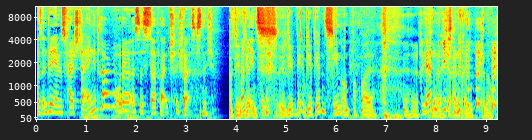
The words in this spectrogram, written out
Also entweder haben wir es falsch da eingetragen oder es ist da falsch. Ich weiß es nicht. Wir werden es wir, wir, wir werden's sehen und nochmal wir werden hier, hier reinbringen. Genau.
